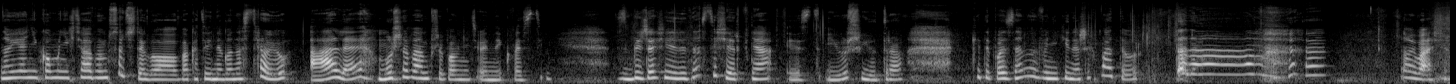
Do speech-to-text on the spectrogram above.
No i ja nikomu nie chciałabym psuć tego wakacyjnego nastroju, ale muszę Wam przypomnieć o jednej kwestii. Zbliża się 11 sierpnia, jest już jutro, kiedy poznamy wyniki naszych matur. Tadam! No i właśnie,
